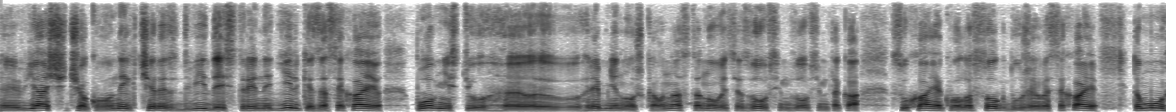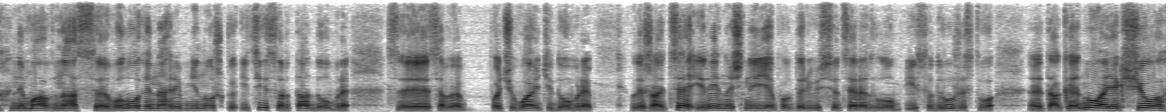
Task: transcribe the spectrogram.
е, в ящичок, в них через 2 десь 3 недільки засихає повністю е, гребня ножка. Вона становиться зовсім зовсім така суха, як волосок, дуже висихає. Тому нема в нас е, вологи на гребні ножку, і ці сорта добре себе почувають і добре лежать. Це і риночний, я повторюся, це редглоб, і содружество. Е, Так, ну а якщо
